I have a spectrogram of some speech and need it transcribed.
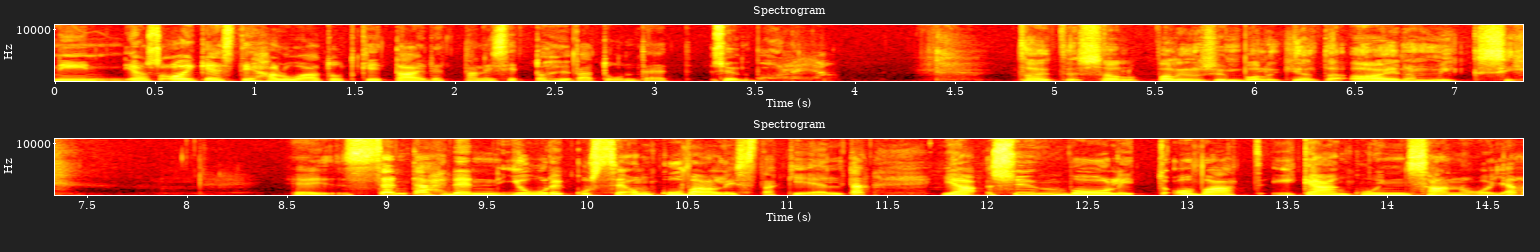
niin jos oikeasti haluaa tutkia taidetta, niin sitten on hyvä tuntea symboleja. Taiteessa on ollut paljon symbolikieltä aina. Miksi? Sen tähden juuri kun se on kuvallista kieltä ja symbolit ovat ikään kuin sanoja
